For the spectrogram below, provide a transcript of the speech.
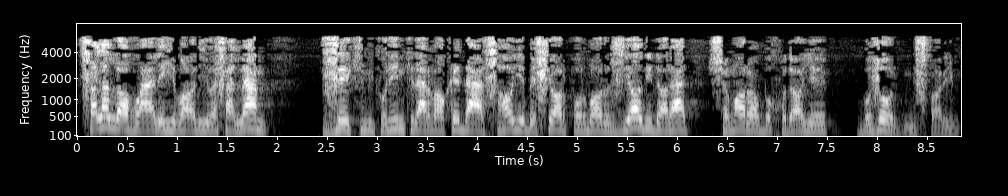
صلی الله علیه و آله و سلم ذکر می‌کنیم که در واقع درسهای بسیار پربار و زیادی دارد شما را به خدای بزرگ میسپاریم.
